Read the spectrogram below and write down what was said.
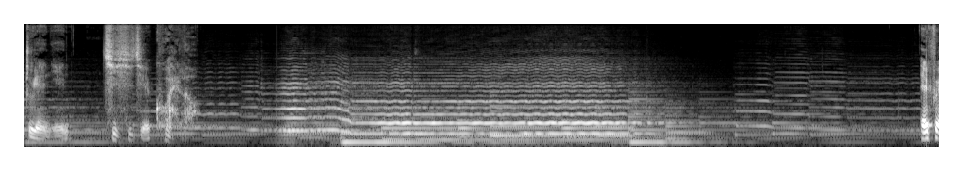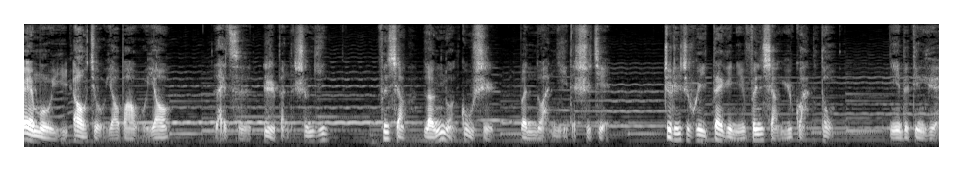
祝愿您七夕节快乐。FM 幺九幺八五幺，来自日本的声音，分享冷暖故事，温暖你的世界。这里只会带给您分享与感动，您的订阅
